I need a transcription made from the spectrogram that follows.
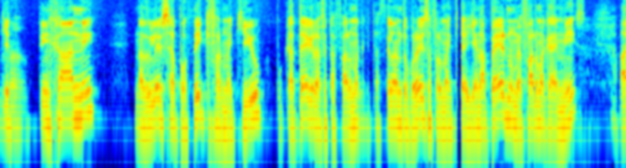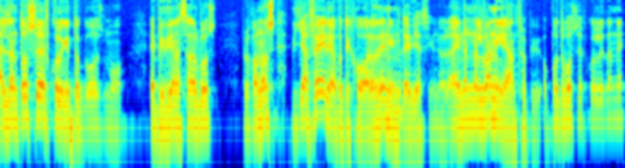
Και Να. την χάνει να δουλεύει σε αποθήκη φαρμακείου που κατέγραφε τα φάρμακα και τα στέλνανε το πρωί στα φαρμακεία για να παίρνουμε φάρμακα εμείς. Αλλά ήταν τόσο εύκολο για τον κόσμο επειδή ένας άνθρωπος προφανώς διαφέρει από τη χώρα, δεν είναι τα ίδια σύνορα, είναι από την Αλβανία οι άνθρωποι. Οπότε πόσο εύκολο ήταν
